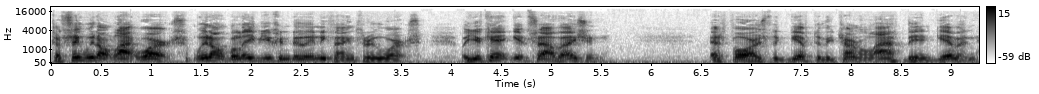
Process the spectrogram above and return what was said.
Because, see, we don't like works. We don't believe you can do anything through works. Well, you can't get salvation as far as the gift of eternal life being given,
